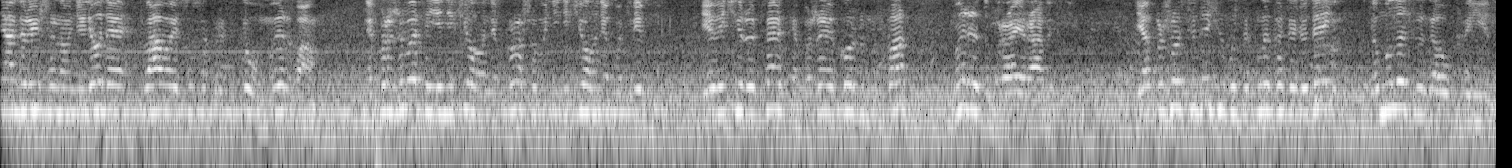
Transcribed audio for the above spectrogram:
Дня, дорогі шановні люди, слава Ісусу Христу, мир вам. Не переживайте, я нічого не прошу, мені нічого не потрібно. Я від щирого серця бажаю кожному з вас миру, добра і радості. Я прийшов сюди, щоб закликати людей до молитви за Україну.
